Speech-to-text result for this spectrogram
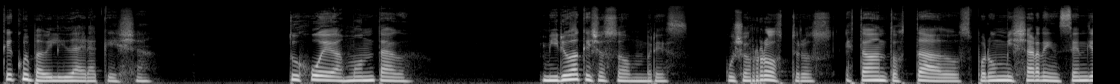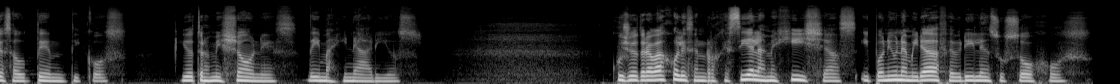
¿Qué culpabilidad era aquella? Tú juegas, Montag. Miró a aquellos hombres, cuyos rostros estaban tostados por un millar de incendios auténticos y otros millones de imaginarios cuyo trabajo les enrojecía las mejillas y ponía una mirada febril en sus ojos.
